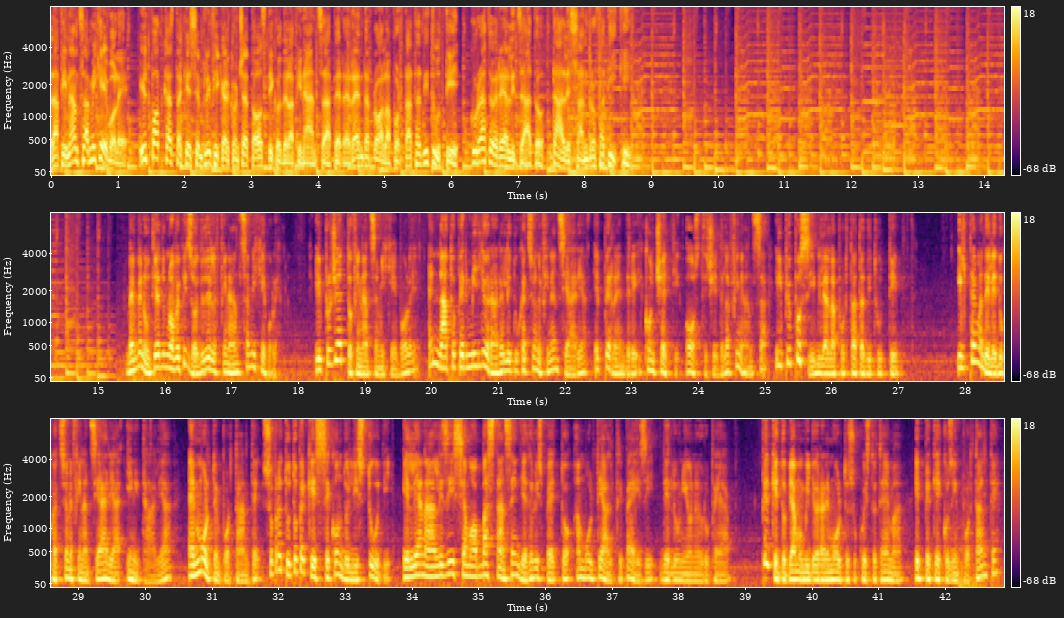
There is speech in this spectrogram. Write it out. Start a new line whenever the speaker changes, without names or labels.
La Finanza Amichevole, il podcast che semplifica il concetto ostico della finanza per renderlo alla portata di tutti, curato e realizzato da Alessandro Fatichi.
Benvenuti ad un nuovo episodio della Finanza Amichevole. Il progetto Finanza Amichevole è nato per migliorare l'educazione finanziaria e per rendere i concetti ostici della finanza il più possibile alla portata di tutti il tema dell'educazione finanziaria in Italia è molto importante, soprattutto perché secondo gli studi e le analisi siamo abbastanza indietro rispetto a molti altri paesi dell'Unione Europea. Perché dobbiamo migliorare molto su questo tema e perché è così importante?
